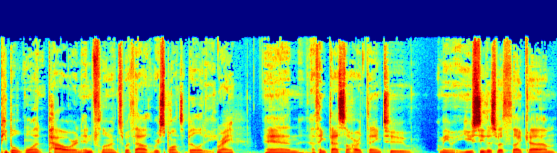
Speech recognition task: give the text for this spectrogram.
people want power and influence without responsibility. Right. And I think that's the hard thing too. I mean, you see this with like, um,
